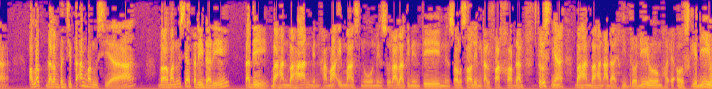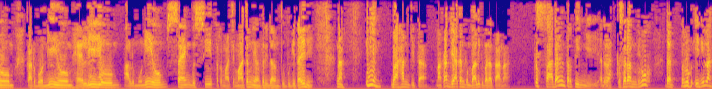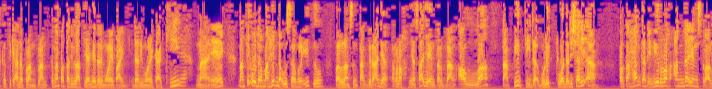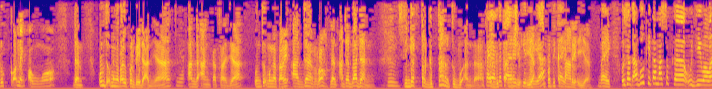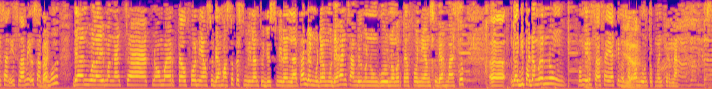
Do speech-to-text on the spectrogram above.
Allah dalam penciptaan manusia Bahwa manusia terdiri dari Tadi bahan-bahan min hama'i masnun, min sulalati min tin, min solsolin kal dan seterusnya bahan-bahan ada hidronium, oksigenium, karbonium, helium, aluminium, seng, besi, termacam-macam yang terdiri dalam tubuh kita ini. Nah, ini yang bahan kita. Maka dia akan kembali kepada tanah. Kesadaran yang tertinggi adalah ya. kesadaran ruh dan ruh inilah ketika Anda pelan-pelan. Kenapa tadi latihannya dari mulai pagi, dari mulai kaki ya. naik, nanti udah mahir nggak usah mulai itu, lalu langsung takbir aja. Rohnya saja yang terbang Allah, tapi tidak boleh keluar dari syariah. Pertahankan ini roh Anda yang selalu connect Allah dan untuk mengetahui perbedaannya, ya. Anda angkat saja untuk mengetahui ada roh dan ada badan. Hmm. Sehingga tergetar tubuh Anda, Kayak tergetar ketarik gitu iya, ya. Seperti Baik. ketarik, iya. Baik. Ustadz Abu, kita masuk ke uji wawasan Islami Ustadz Baik. Abu dan mulai mengacak nomor telepon yang sudah masuk ke 9798 dan mudah-mudahan sambil menunggu nomor telepon yang sudah masuk uh, lagi pada merenung pemirsa saya yakin Ustadz yeah. Abu untuk mencerna.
